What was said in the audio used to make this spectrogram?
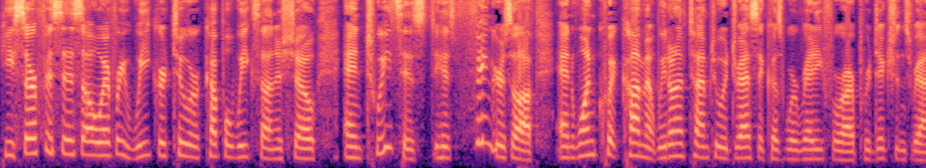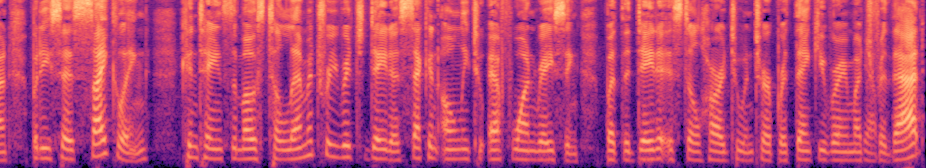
He surfaces, oh, every week or two or a couple weeks on a show and tweets his, his fingers off. And one quick comment. We don't have time to address it because we're ready for our predictions round, but he says cycling contains the most telemetry rich data second only to F1 racing, but the data is still hard to interpret. Thank you very much yep. for that.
